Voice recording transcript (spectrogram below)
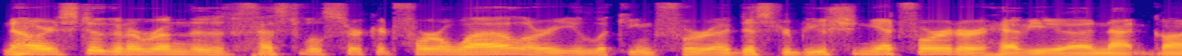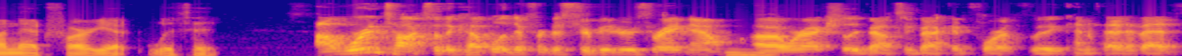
Now, are you still going to run the festival circuit for a while, or are you looking for a distribution yet for it, or have you uh, not gone that far yet with it? Uh, we're in talks with a couple of different distributors right now. Mm-hmm. Uh, we're actually bouncing back and forth. We kind of have had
